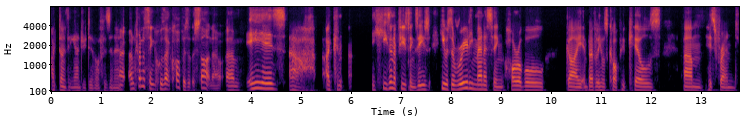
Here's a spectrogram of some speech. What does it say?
I don't think Andrew Divoff is in it. I, I'm trying to think who that cop is at the start now. Um, He is. Uh, I can. He's in a few things. He's he was the really menacing, horrible guy in Beverly Hills Cop who kills um, his friend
